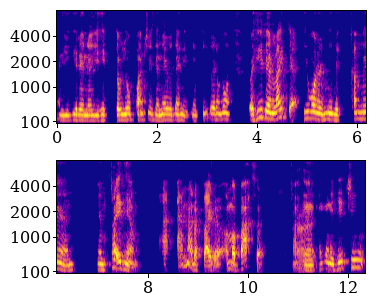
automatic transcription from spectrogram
and you get in there. You hit, throw your punches and everything, and, keep it on going. But he didn't like that. He wanted me to come in and fight him. I, am not a fighter. I'm a boxer, right. and I'm going to hit you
